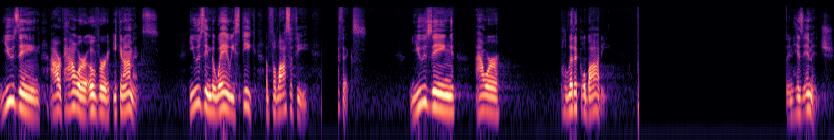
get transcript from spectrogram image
using our power over economics, using the way we speak of philosophy, ethics, using our political body in his image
